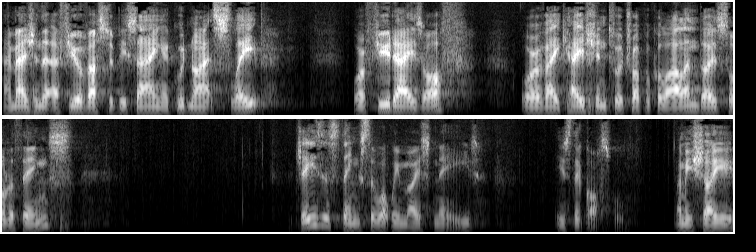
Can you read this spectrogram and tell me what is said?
I imagine that a few of us would be saying a good night's sleep, or a few days off, or a vacation to a tropical island, those sort of things. Jesus thinks that what we most need is the gospel. Let me show you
